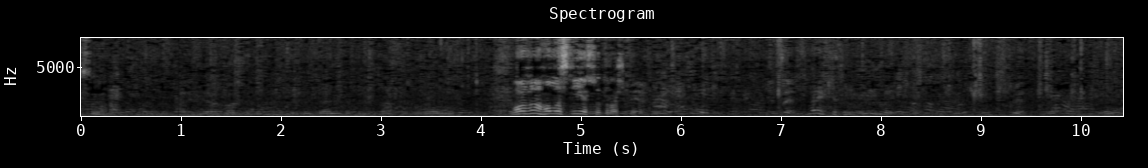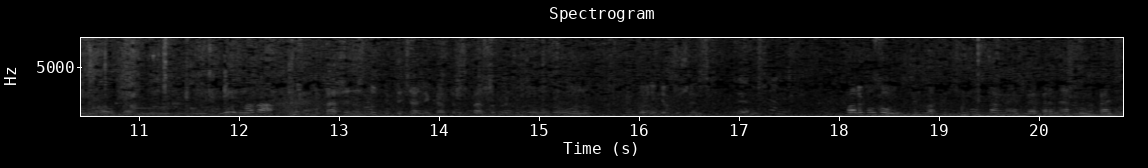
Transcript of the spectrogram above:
Спасибо. Можна голосніше трошки. Перший заступник начальника 31-го прикордонного загону, полковник Євтушинський. Пане полковник, будь ласка, чому саме ви перенесли локацію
